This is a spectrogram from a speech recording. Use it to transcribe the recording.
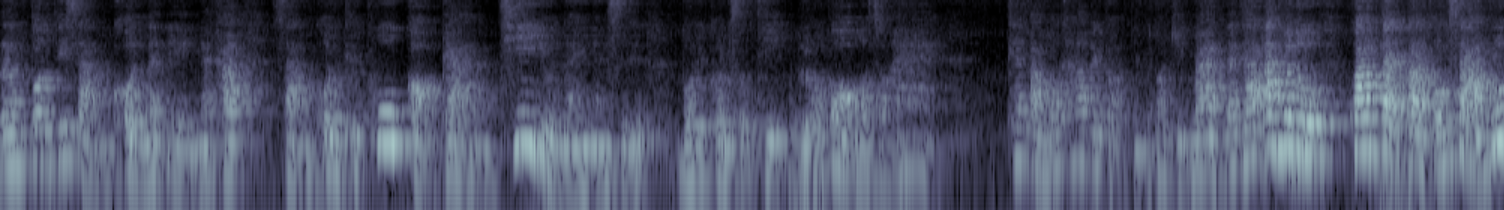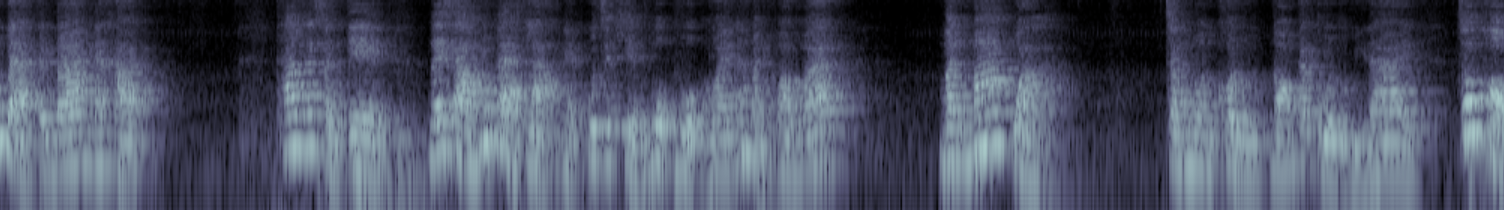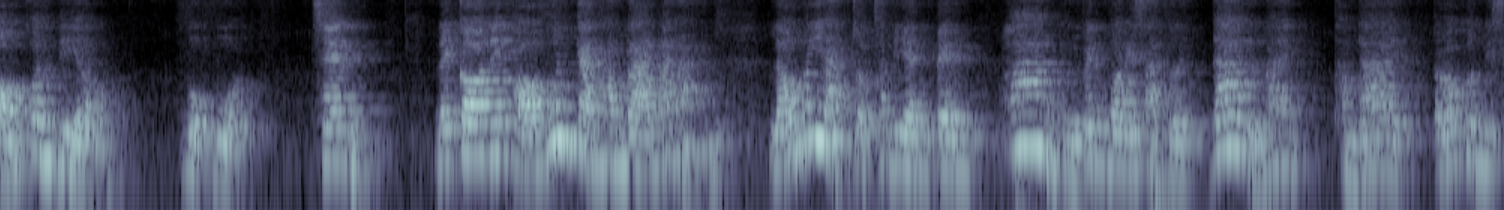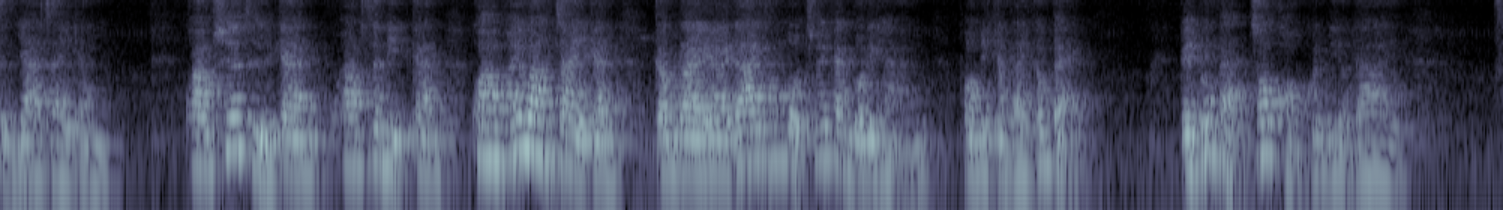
เริ่มต้นที่ 3 คนนั่นเองนะคะ 3 คนคือผู้ประกอบการที่อยู่ในหนังสือบริคลสนธิหรือว่าบอจ5แค่ฟังคร่าวๆไปก่อนยังไม่ต้องคิดมากนะคะอะมาดูความแตกต่างของ 3 รูปแบบกันบ้างนะคะ สังเกต ใน3รูปแบบหลักเนี่ยครูจะเขียนบวกๆเอาไว้นั่นหมายความว่า มันมากกว่าจำนวนคนน้องการ์ตูนตรงนี้ได้ เจ้าของคนเดียวบวกบวกเช่น ในกรณีขอหุ้นการทำร้านอาหาร แล้วไม่อยากจดทะเบียนเป็นห้างหรือเป็นบริษัทเลยได้หรือไม่ทำได้แปลว่าคุณมีสัญญาใจกัน ความเชื่อถือกัน ความสนิทกัน ความไว้วางใจกัน กำไรรายได้ทั้งหมดช่วยกันบริหาร พอมีกำไรก็แบ่ง เป็นรูปแบบเจ้าของคนเดียวได้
